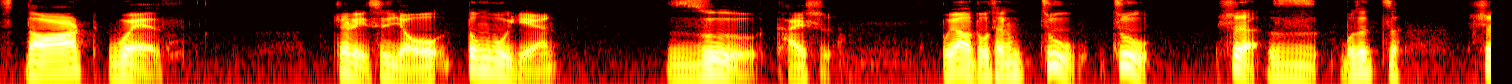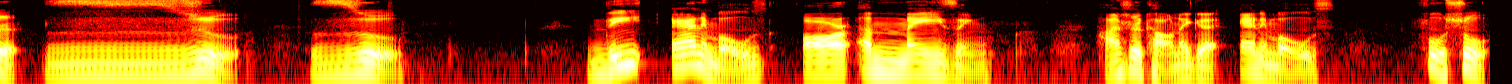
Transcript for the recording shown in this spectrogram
start with，这里是由动物园 zoo 开始，不要读成 zoo，zoo 是 z 不是 z，是 zoo。zoo. The animals are amazing. 还是考那个 animals 复数，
